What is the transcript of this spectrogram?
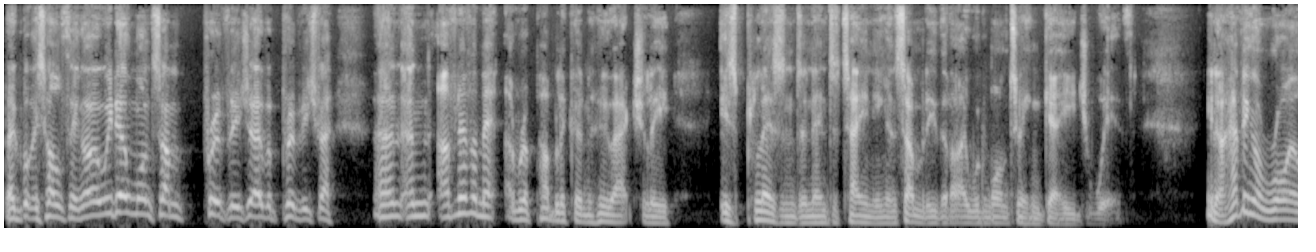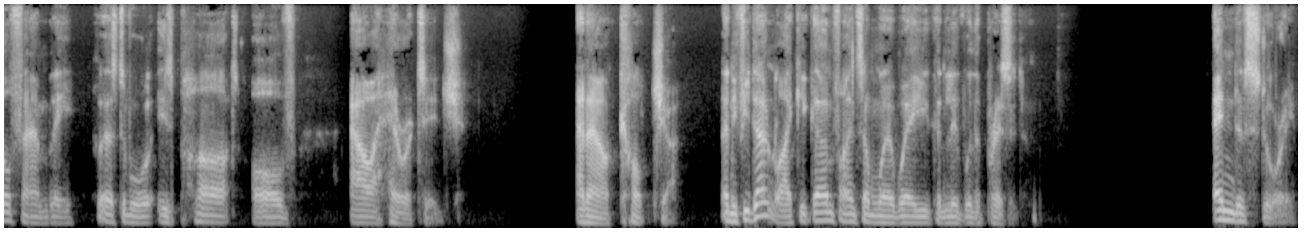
They've got this whole thing, oh, we don't want some privilege over privilege. And, and I've never met a Republican who actually is pleasant and entertaining and somebody that I would want to engage with. You know, having a royal family, first of all, is part of our heritage and our culture. And if you don't like it, go and find somewhere where you can live with a president. End of story.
